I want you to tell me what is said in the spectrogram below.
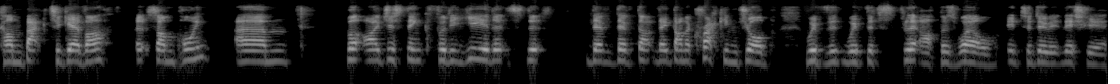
come back together at some point, um, but I just think for the year that's that they've they've done they've done a cracking job with the with the split up as well to do it this year.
